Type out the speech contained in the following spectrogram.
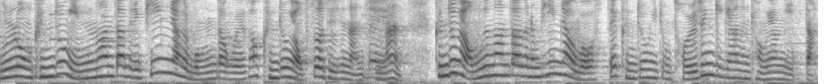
물론 근종이 있는 환자들이 피임약을 먹는다고 해서 근종이 없어지진 않지만 근종이 없는 환자들은 피임약을 먹었을 때 근종이 좀 덜 생기게 하는 경향이 있다.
